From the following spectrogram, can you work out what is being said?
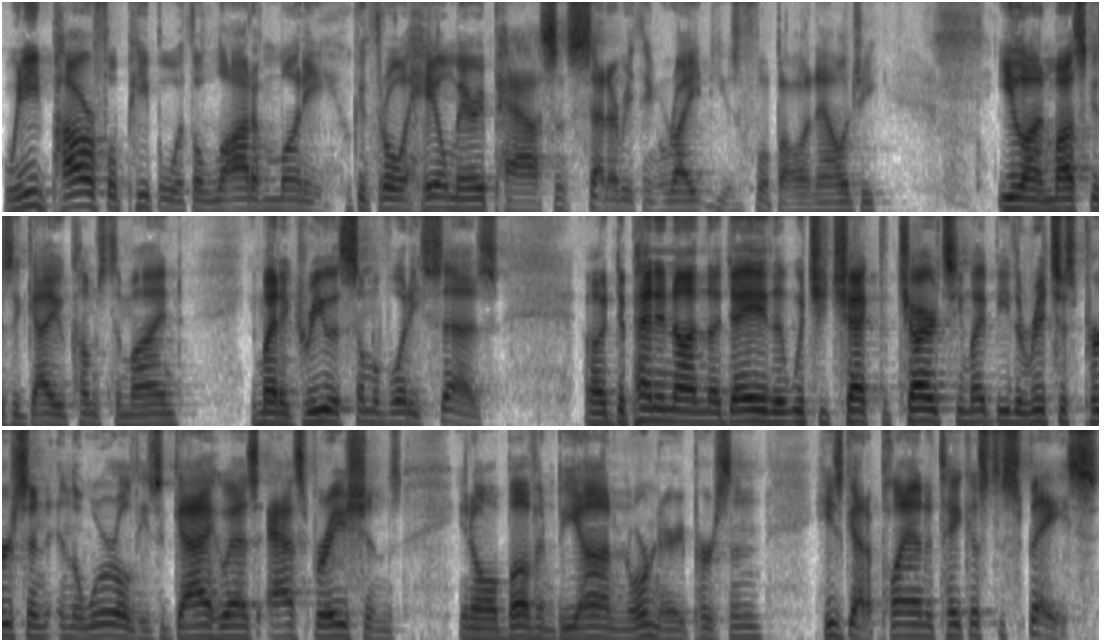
We need powerful people with a lot of money who can throw a Hail Mary pass and set everything right, use a football analogy. Elon Musk is a guy who comes to mind. You might agree with some of what he says. Uh, depending on the day that which you check the charts, he might be the richest person in the world. He's a guy who has aspirations, you know, above and beyond an ordinary person. He's got a plan to take us to space.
